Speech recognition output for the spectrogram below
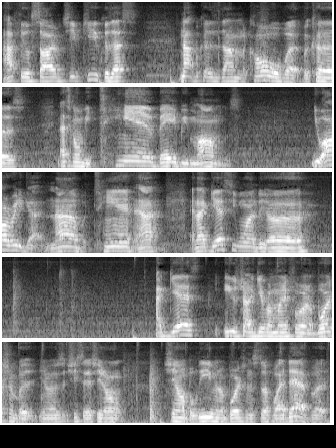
I feel sorry for Chief Keef because that's not because it's Diamond Nicole, but because that's gonna be 10 baby mamas. You already got nine, but 10, and I, and I guess he wanted to, uh, I guess he was trying to give her money for an abortion, but you know, she said she don't she don't believe in abortion and stuff like that, but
